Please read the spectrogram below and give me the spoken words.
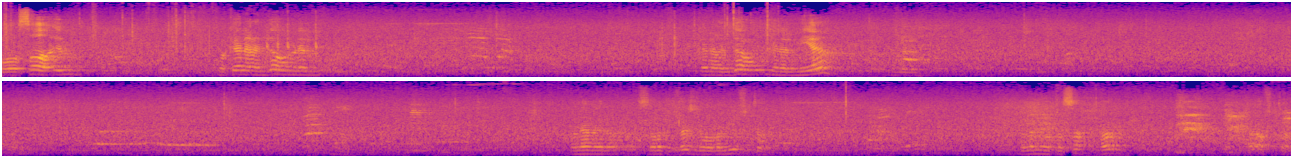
وهو صائم وكان عنده من كان عنده من المياه. ونام صلاة الفجر ولم يفطر. ولم يتصحر فأفطر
